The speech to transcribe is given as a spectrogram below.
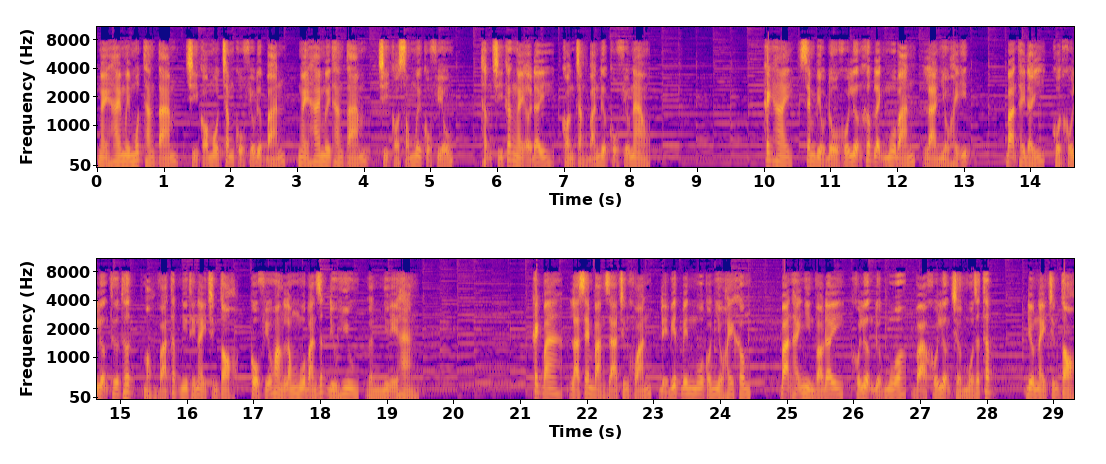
ngày 21 tháng 8 chỉ có 100 cổ phiếu được bán, ngày 20 tháng 8 chỉ có 60 cổ phiếu. Thậm chí các ngày ở đây còn chẳng bán được cổ phiếu nào. Cách 2, xem biểu đồ khối lượng khớp lệnh mua bán là nhiều hay ít. Bạn thấy đấy, cột khối lượng thưa thớt, mỏng và thấp như thế này chứng tỏ cổ phiếu Hoàng Long mua bán rất điều hưu, gần như ế hàng. Cách 3 là xem bảng giá chứng khoán để biết bên mua có nhiều hay không. Bạn hãy nhìn vào đây, khối lượng được mua và khối lượng chờ mua rất thấp. Điều này chứng tỏ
